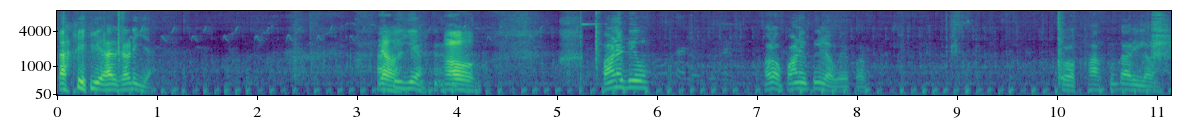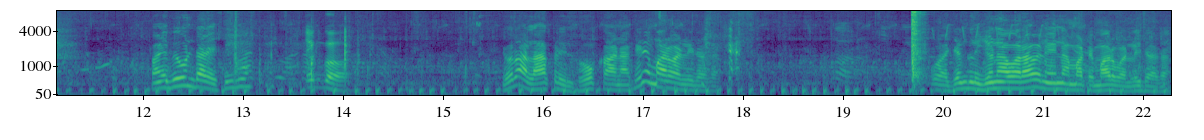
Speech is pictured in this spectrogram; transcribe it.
તારી ગયા ચડી ગયા. ગયા પાણી પીવું? હલો પાણી પી લઉં એકવાર થોડો થાક ઉતારી લઉં. પાણી પીવું ને તારે સીધું? એક જોરા લાકડી ધોકા નાખીને મારવા લીધા હતા. ઓલા જંગલી જનાવર આવે ને એના માટે મારવા લીધા હતા.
